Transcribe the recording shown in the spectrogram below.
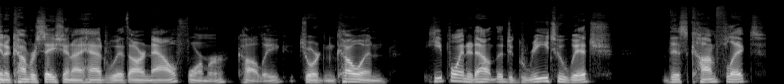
in a conversation I had with our now former colleague, Jordan Cohen, he pointed out the degree to which this conflict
